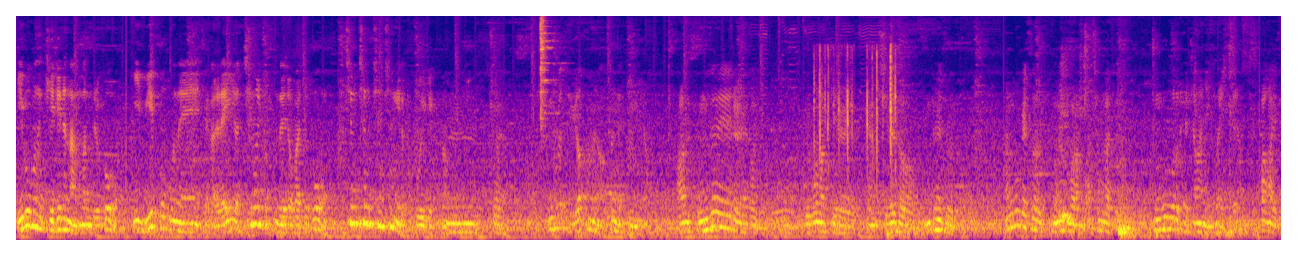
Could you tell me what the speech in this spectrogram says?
이 부분은 길이는 안 건들고 이 위에 부분에 제가 layer 층을 조금 내줘가지고 층층층층 이렇게 보이게끔. 음, 좋아요. 중국에서 유학하면 어떤 느낌이에요? 아, 근데 공세를 해가지고 일본 학기를 그냥 집에서 인터넷으로. 한국에서 듣는 거랑 마찬가지로 중국으로 결정한 이유가 있어요? 아빠가 이제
